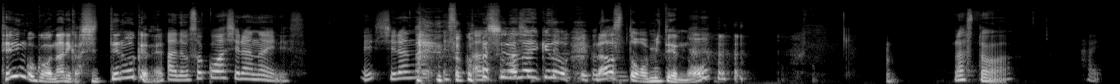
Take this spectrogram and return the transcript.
天国は何か知ってるわけね。あ、でもそこは知らないです。え知らない？え そこは知らないけどラストを見てんの？ラストは、はい。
